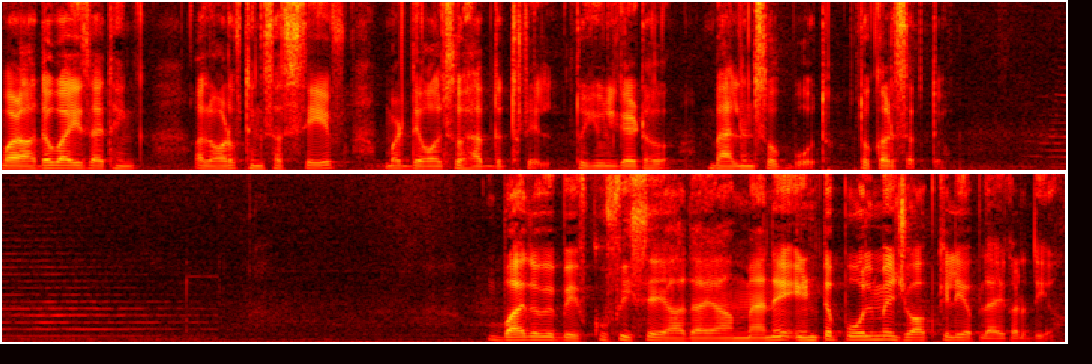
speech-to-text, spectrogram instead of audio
but otherwise I think a lot of things are safe but they also have the thrill तो you will get a balance of both तो कर सकते हो। बाय द वे बेवकूफ़ी से याद आया मैंने इंटरपोल में जॉब के लिए अप्लाई कर दिया।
